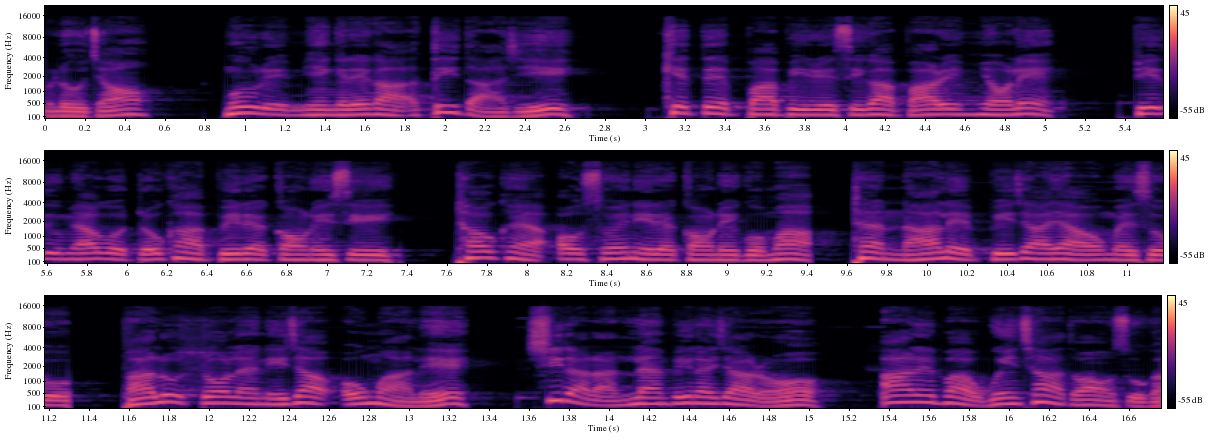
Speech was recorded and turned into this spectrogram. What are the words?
မလို့ကြောင်းငုတွေမြင်ကလေးကအတိတာကြီးခေတ်သစ်ပါပီရီစီကဘာတွေမျောလင့်ပြည်သူများကိုဒုက္ခပေးတဲ့ကောင်တွေစီထောက်ခံအောက်ဆွဲနေတဲ့ကောင်တွေကိုမှထပ်နားလေပေးကြရအောင်မယ်ဆိုဘာလို့တော်လန်နေကြအောင်ပါလဲရှိတာတာလှန်ပေးလိုက်ကြတော့အားလည်းပဝင်ချသွားအောင်ဆိုက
